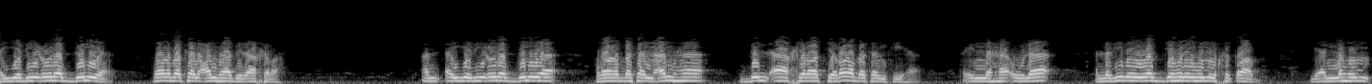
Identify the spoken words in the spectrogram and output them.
أي يبيعون الدنيا رغبة عنها بالآخرة أي يبيعون الدنيا رغبة عنها بالآخرة رغبة فيها فإن هؤلاء الذين يوجه إليهم الخطاب لأنهم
